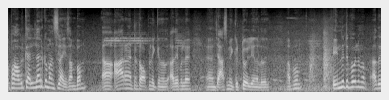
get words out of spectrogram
അപ്പോൾ അവർക്ക് എല്ലാവർക്കും മനസ്സിലായി സംഭവം ആരാണ് ഏറ്റവും ടോപ്പിൽ നിൽക്കുന്നത്? അതേപോലെ ജാസ്മിൻ കിട്ടുമല്ലേ എന്നുള്ളത്. അപ്പം എന്നിട്ട് പോലും അത്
